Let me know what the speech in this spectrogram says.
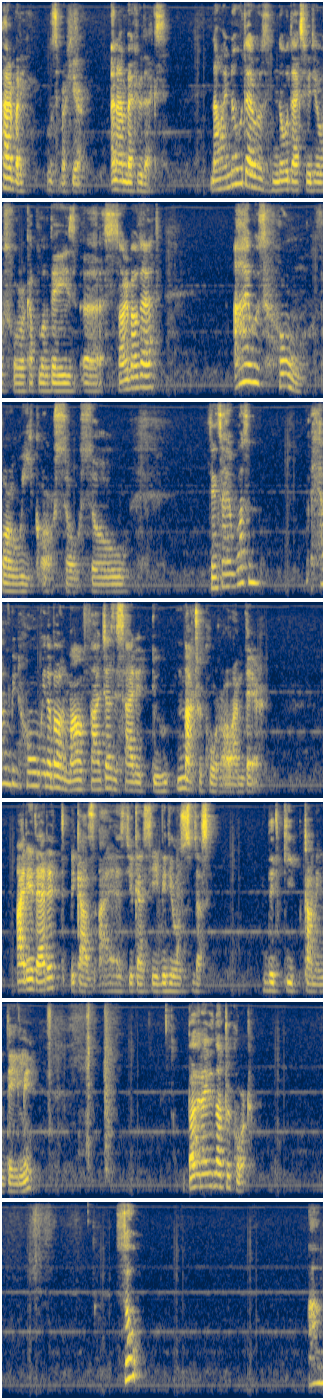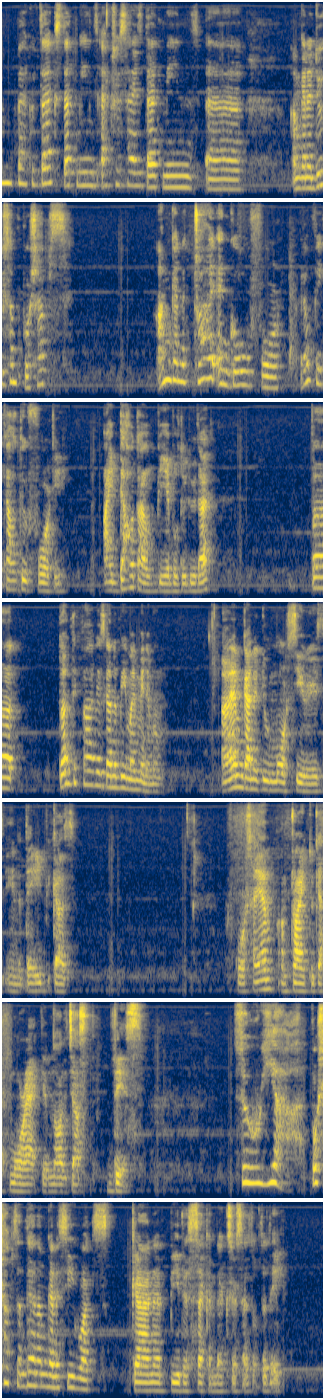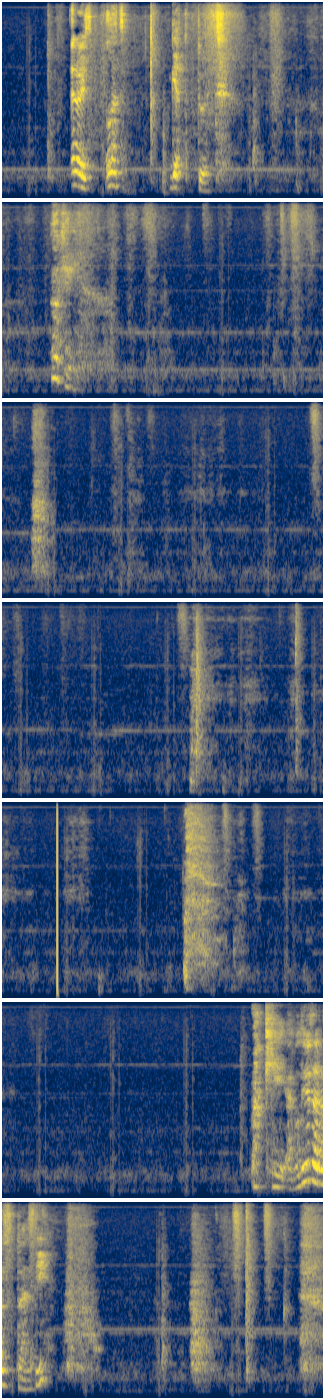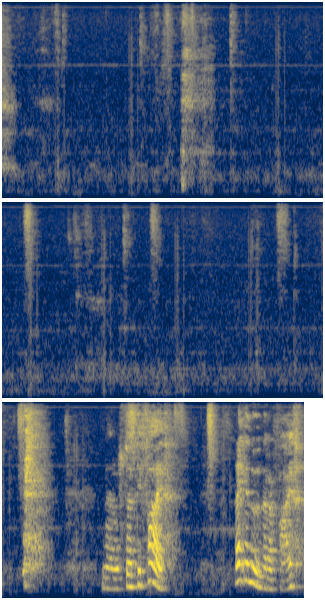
Hi everybody, Lucifer here, and I'm back with Dex. Now I know there was no Dex videos for a couple of days, uh, sorry about that. I was home for a week or so, so since I wasn't, I haven't been home in about a month, I just decided to not record while I'm there. I did edit because I, as you can see, videos just did keep coming daily, but I did not record. So, I'm back with Dex. That means exercise. That means uh, I'm gonna do some push-ups. I'm gonna try and go for. I don't think I'll do 40. I doubt I'll be able to do that. But 25 is gonna be my minimum. I am gonna do more series in the day because, of course, I am. I'm trying to get more active, not just this. So yeah, push-ups and then I'm gonna see what's gonna be the second exercise of the day. Anyways, let's get to it. Okay. Okay, I believe that is 20. That was 25. I can do another 5.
